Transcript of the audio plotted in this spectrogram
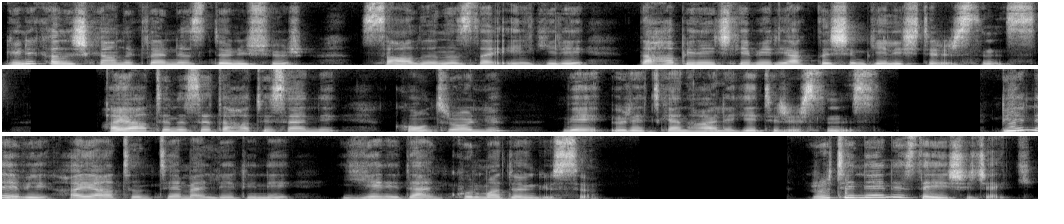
Günlük alışkanlıklarınız dönüşür. Sağlığınızla ilgili daha bilinçli bir yaklaşım geliştirirsiniz. Hayatınızı daha düzenli, kontrollü ve üretken hale getirirsiniz. Bir nevi hayatın temellerini yeniden kurma döngüsü. Rutinleriniz değişecek.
